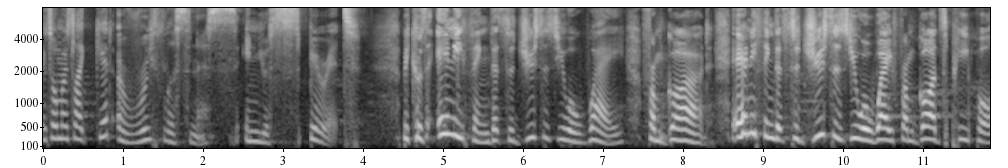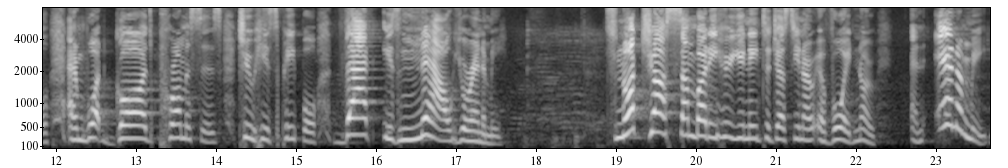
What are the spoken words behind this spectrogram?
it's almost like get a ruthlessness in your spirit. Because anything that seduces you away from God, anything that seduces you away from God's people and what God promises to his people, that is now your enemy. It's not just somebody who you need to just, you know, avoid. No, an enemy.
